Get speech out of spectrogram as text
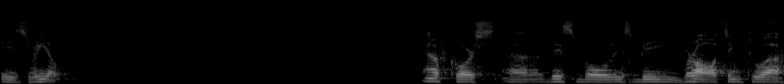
is real. And of course, uh, this ball is being brought into a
